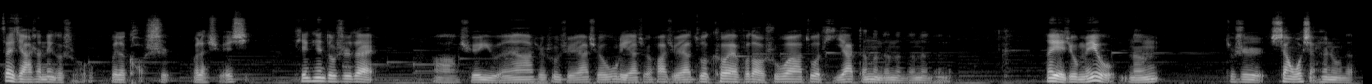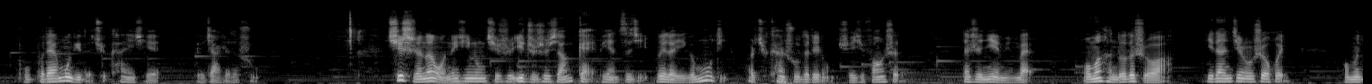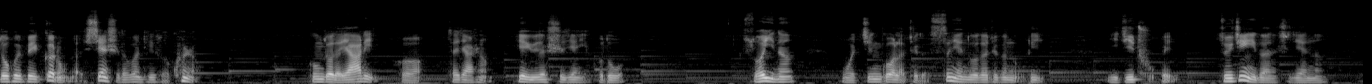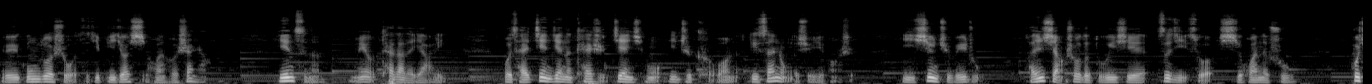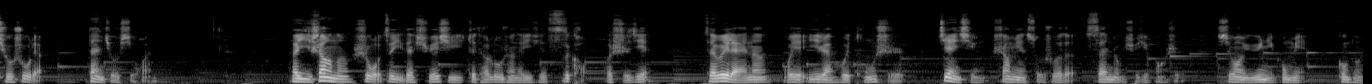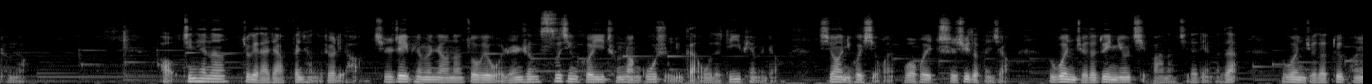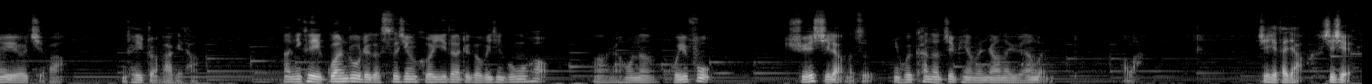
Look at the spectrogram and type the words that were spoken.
再加上那个时候为了考试，为了学习，天天都是在啊学语文啊、学数学啊、学物理啊、学化学啊、做课外辅导书啊、做题啊等等等等等等等等，那也就没有能就是像我想象中的不不带目的的去看一些有价值的书。其实呢，我内心中其实一直是想改变自己为了一个目的而去看书的这种学习方式的。但是你也明白，我们很多的时候啊，一旦进入社会，我们都会被各种的现实的问题所困扰，工作的压力和再加上业余的时间也不多。所以呢，我经过了这个四年多的这个努力以及储备，最近一段的时间呢，由于工作是我自己比较喜欢和擅长的，因此呢，没有太大的压力。我才渐渐的开始践行我一直渴望的第三种的学习方式，以兴趣为主，很享受的读一些自己所喜欢的书，不求数量，但求喜欢。那以上呢是我自己在学习这条路上的一些思考和实践，在未来呢，我也依然会同时践行上面所说的三种学习方式，希望与你共勉，共同成长。好，今天呢就给大家分享到这里哈。其实这篇文章呢，作为我人生思行合一成长故事与感悟的第一篇文章，希望你会喜欢，我会持续的分享。如果你觉得对你有启发呢，记得点个赞；如果你觉得对朋友也有启发，你可以转发给他。那你可以关注这个思行合一的这个微信公众号啊，然后呢回复“学习”两个字，你会看到这篇文章的原文，好吧？谢谢大家，谢谢。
